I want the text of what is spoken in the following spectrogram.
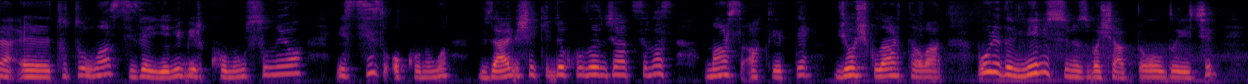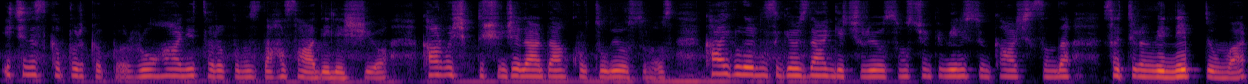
e, tutulma size yeni bir konum sunuyor ve siz o konumu güzel bir şekilde kullanacaksınız. Mars akrepte coşkular tavan. Bu arada Venüs'ünüz Başak'ta olduğu için içiniz kapır kapır, ruhani tarafınız daha sadeleşiyor. Karmaşık düşüncelerden kurtuluyorsunuz. Kaygılarınızı gözden geçiriyorsunuz. Çünkü Venüs'ün karşısında Satürn ve Neptün var.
